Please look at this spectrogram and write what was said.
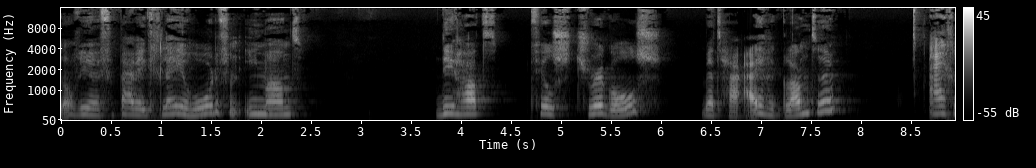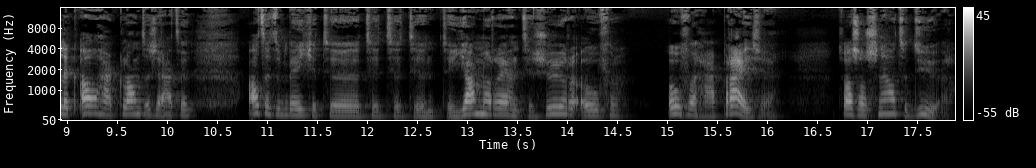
alweer een paar weken geleden, hoorde van iemand die had veel struggles met haar eigen klanten. Eigenlijk al haar klanten zaten altijd een beetje te, te, te, te, te jammeren en te zeuren over, over haar prijzen. Het was al snel te duur.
